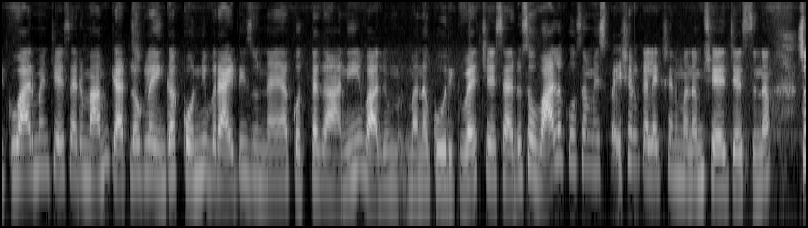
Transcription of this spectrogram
రిక్వైర్మెంట్ చేశారు మ్యామ్. క్యాటలాగ్లో ఇంకా కొన్ని వెరైటీస్ ఉన్నాయా? కొత్తగా అని వాళ్ళు మనకు రిక్వెస్ట్ చేశారు. సో వాళ్ళ కోసం ఈ స్పెషల్ కలెక్షన్ మనం షేర్ చేస్తున్నాం. సో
